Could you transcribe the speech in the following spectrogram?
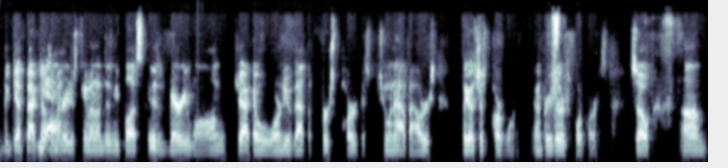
the Get Back documentary yeah. just came out on Disney Plus. It is very long, Jack. I will warn you of that. The first part is two and a half hours. Like that's just part one, and I'm pretty sure there's four parts. So um,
